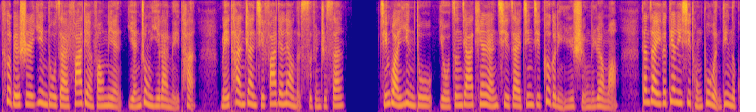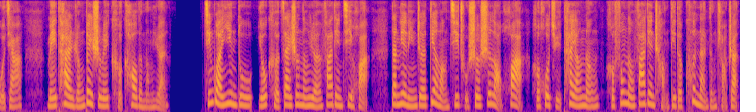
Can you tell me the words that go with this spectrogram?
特别是印度在发电方面严重依赖煤炭，煤炭占其发电量的四分之三。尽管印度有增加天然气在经济各个领域使用的愿望，但在一个电力系统不稳定的国家，煤炭仍被视为可靠的能源。尽管印度有可再生能源发电计划，但面临着电网基础设施老化和获取太阳能和风能发电场地的困难等挑战。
